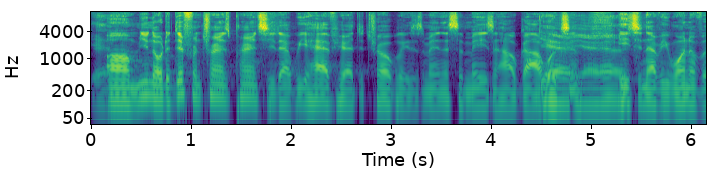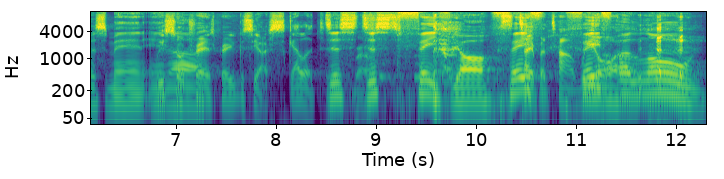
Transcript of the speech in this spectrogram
Yeah. Um, you know, the different transparency that we have here at the Trailblazers, man. It's amazing how God works in yeah, yeah. each and every one of us, man. And We so uh, transparent. You can see our skeleton. just bro. just faith, y'all. faith, type of time faith on. alone,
